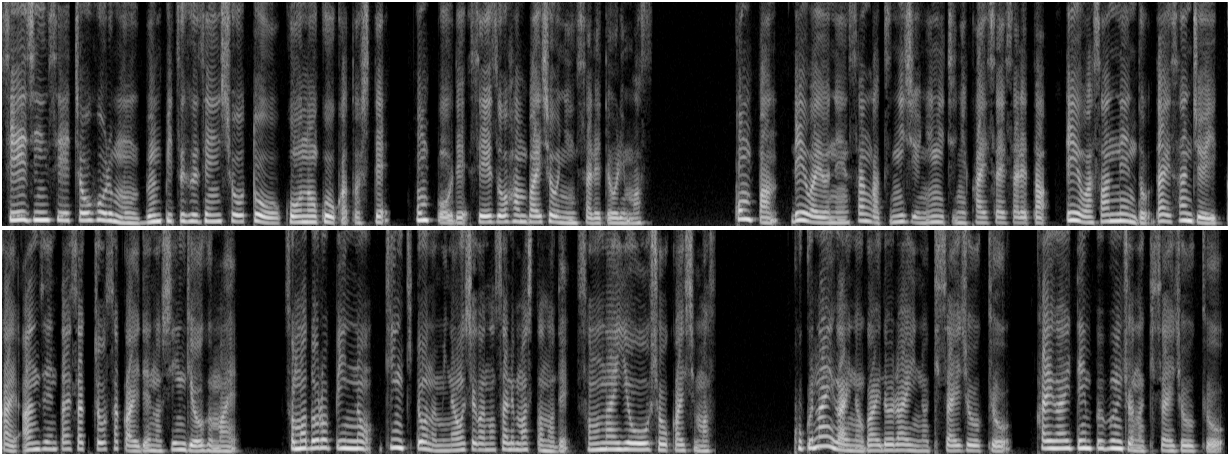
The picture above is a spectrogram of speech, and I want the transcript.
成人成長ホルモン分泌不全症等を効能効果として、本邦で製造販売承認されております。今般、令和4年3月22日に開催された、令和3年度第31回安全対策調査会での審議を踏まえ、ソマドロピンの近畿等の見直しがなされましたので、その内容を紹介します。国内外のガイドラインの記載状況、海外添付文書の記載状況、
